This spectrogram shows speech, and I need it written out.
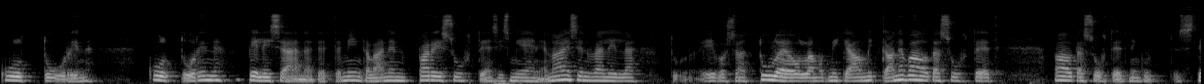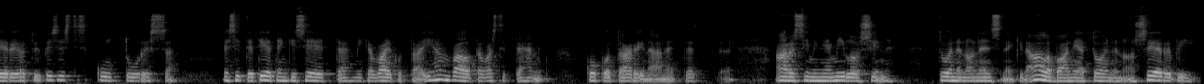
kulttuurin, kulttuurin pelisäännöt, että minkälainen parisuhteen, siis miehen ja naisen välillä, ei voi sanoa tulee olla, mutta mikä on, mitkä on ne valtasuhteet, valtasuhteet niin kuin stereotyypisesti kulttuurissa. Ja sitten tietenkin se, että mikä vaikuttaa ihan valtavasti tähän koko tarinaan, että Arsimin ja Milosin Toinen on ensinnäkin Albania, toinen on Serbi.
